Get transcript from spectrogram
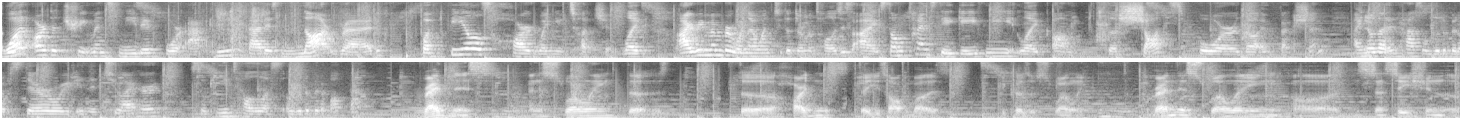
What are the treatments needed for acne that is not red but feels hard when you touch it? Like I remember when I went to the dermatologist, I sometimes they gave me like um the shots for the infection. I know that it has a little bit of steroid in it too, I heard. So can you tell us a little bit about that? Redness and swelling, the the hardness that you talk about is because of swelling. Redness, swelling, uh, sensation of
